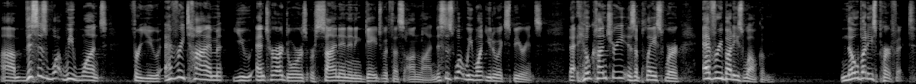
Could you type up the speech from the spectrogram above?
um, this is what we want for you every time you enter our doors or sign in and engage with us online. This is what we want you to experience that Hill Country is a place where everybody's welcome, nobody's perfect,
